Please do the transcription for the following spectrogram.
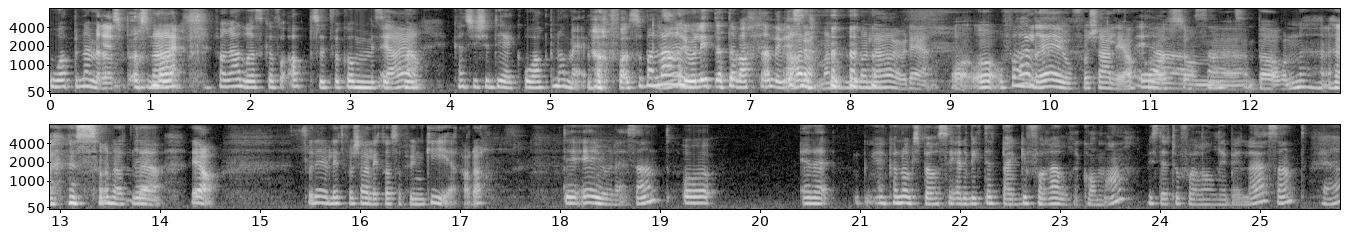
åpne med det spørsmålet. Foreldre skal få absolutt få komme med sitt, Ja, ja. men kanskje ikke det jeg åpner med, i hvert fall. Så man lærer jo litt etter hvert, heldigvis. Ja da, man, man lærer jo det. Og, og, og foreldre er jo forskjellige akkurat Ja, som sant. eh, barn. sånn at Ja. ja. ja. Så det er jo litt forskjellig hva som fungerer, da. Det er jo det, sant? Og, er det En kan òg spørre seg er det viktig at begge foreldre kommer, hvis det er to foreldre i bildet. sant? Ja.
